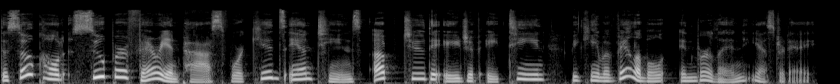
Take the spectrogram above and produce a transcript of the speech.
The so called Super Ferien Pass for kids and teens up to the age of 18 became available in Berlin yesterday.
